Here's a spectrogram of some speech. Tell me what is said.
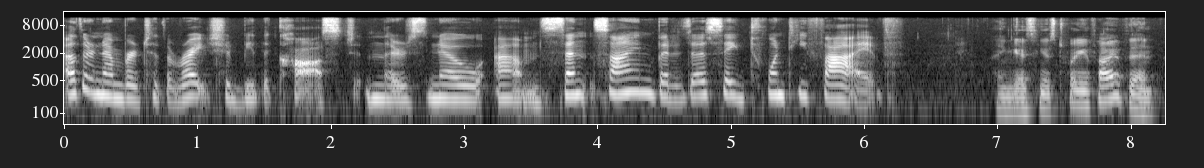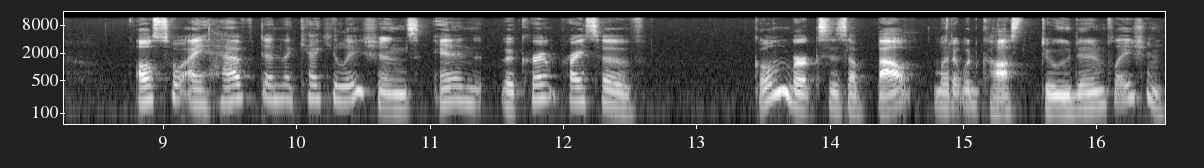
other number to the right should be the cost. And there's no um, cent sign, but it does say 25. I'm guessing it's 25 then. Also, I have done the calculations, and the current price of Golden Books is about what it would cost due to inflation.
